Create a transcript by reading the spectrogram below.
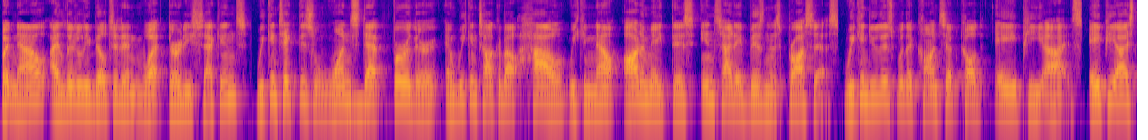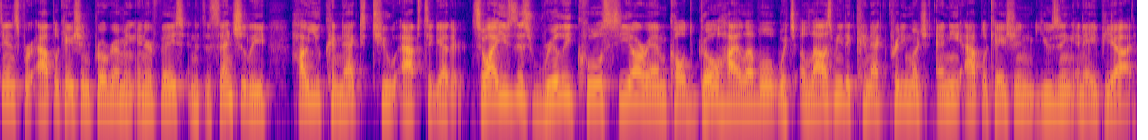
But now I literally built it in what, 30 seconds? We can take this one step further and we can talk about how we can now automate this inside a business process. We can do this with a concept called APIs. API stands for Application Programming Interface, and it's essentially how you connect two apps together. So I use this really cool CRM called Go High Level, which allows me to connect pretty much any application using an API.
